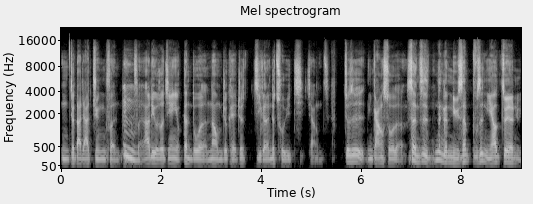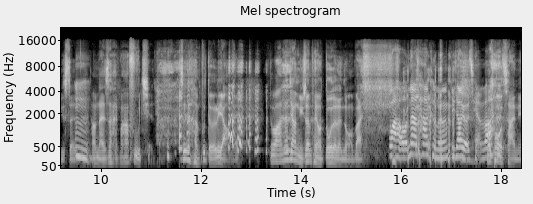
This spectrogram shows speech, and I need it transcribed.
嗯，就大家均分平分啊。例如说今天有更多人，那我们就可以就几个人就除以几这样子。就是你刚刚说的，甚至那个女生不是你要追的女生，嗯，然后男生还帮她付钱，这个很不得了哎，对吧？那这样女生朋友多的人怎么办？哇哦，那他可能比较有钱吧？破产呢？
